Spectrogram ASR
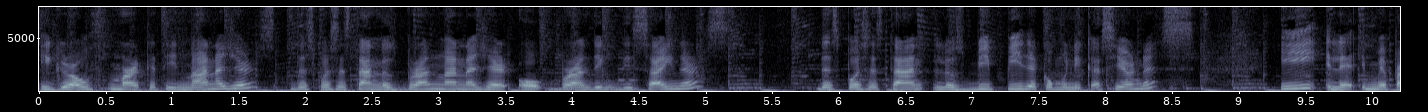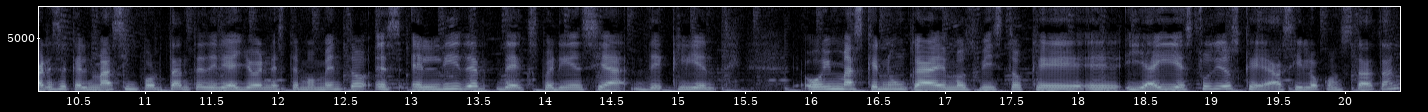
y Growth Marketing Managers. Después están los Brand Manager o Branding Designers. Después están los VP de comunicaciones. Y me parece que el más importante, diría yo, en este momento es el líder de experiencia de cliente. Hoy más que nunca hemos visto que, eh, y hay estudios que así lo constatan,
